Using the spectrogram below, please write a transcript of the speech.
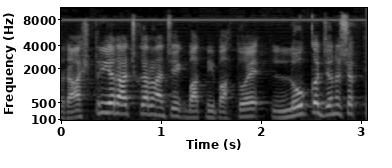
राष्ट्रीय राजकारणाची एक बातमी पाहतोय. लोक जनशक्ती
